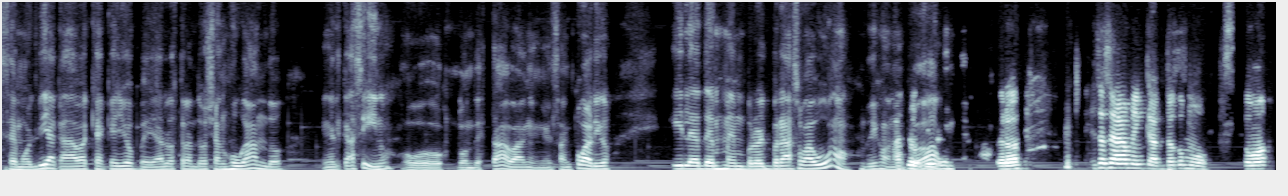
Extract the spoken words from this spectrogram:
se mordía cada vez que aquellos veían a los Trandoshan jugando en el casino o donde estaban en el santuario y le desmembró el brazo a uno. Dijo, no ah, puedo Pero esa escena me encantó como, como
